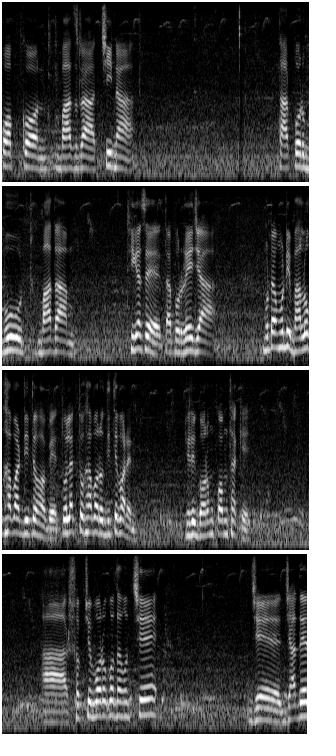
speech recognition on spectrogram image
পপকর্ন, বাজরা, চিনা, তারপর বুট, বাদাম, ঠিক আছে? তারপর রেজা। মোটামুটি ভালো খাবার দিতে হবে। তৈলাক্ত খাবারও দিতে পারেন। যদি গরম কম থাকে। আর সবচেয়ে বড় কথা হচ্ছে যে, যাদের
